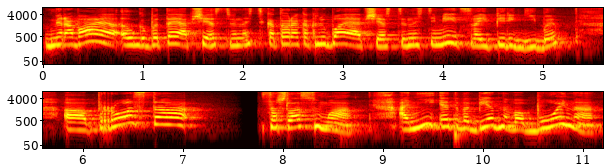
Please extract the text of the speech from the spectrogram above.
мировая ЛГБТ-общественность, которая, как любая общественность, имеет свои перегибы, просто сошла с ума. Они этого бедного Бойна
